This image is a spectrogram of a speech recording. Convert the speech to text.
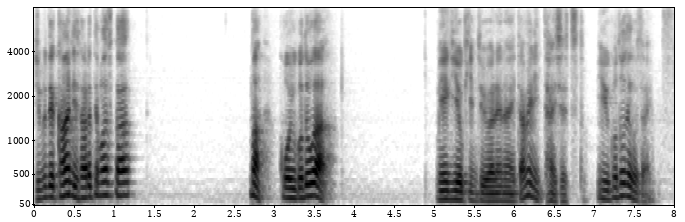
自分で管理されてますか？まあこういうことが名義預金と言われないために大切ということでございます。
